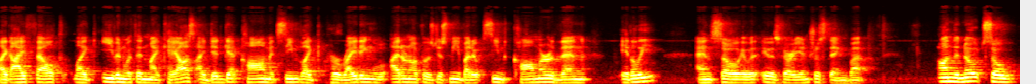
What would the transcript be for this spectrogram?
Like I felt like even within my chaos, I did get calm. It seemed like her writing. I don't know if it was just me, but it seemed calmer than Italy, and so it was it was very interesting. But on the note, so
